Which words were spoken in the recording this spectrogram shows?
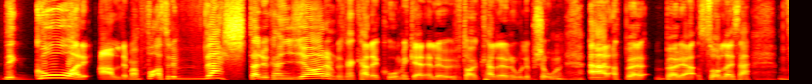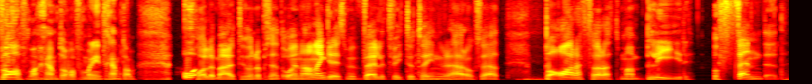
Det går aldrig. Man får, alltså det värsta du kan göra om du ska kalla dig komiker eller överhuvudtaget kalla dig en rolig person är att bör, börja sålla i så här, vad får man skämta om, vad får man inte skämta om. Och, Håller med dig till 100%. Och en annan grej som är väldigt viktig att ta in i det här också är att bara för att man blir offended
